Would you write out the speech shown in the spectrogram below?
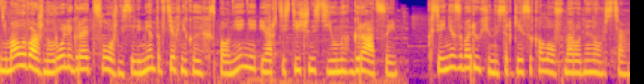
Немаловажную роль играет сложность элементов, техника их исполнения и артистичность юных граций. Ксения Заварюхина, Сергей Соколов. Народные новости.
